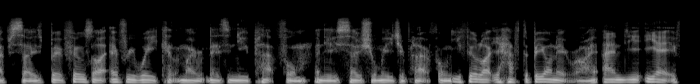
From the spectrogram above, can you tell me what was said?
episodes, but it feels like every week at the moment there's a new platform, a new social media platform. You feel like you have to be on it, right? And yeah, if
